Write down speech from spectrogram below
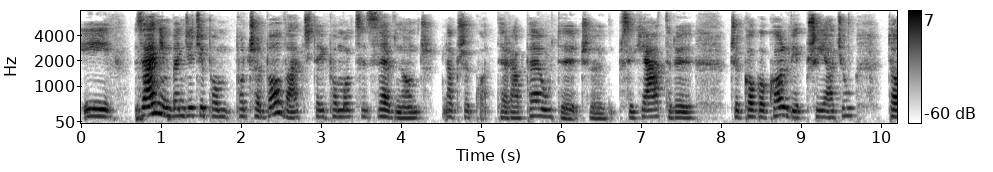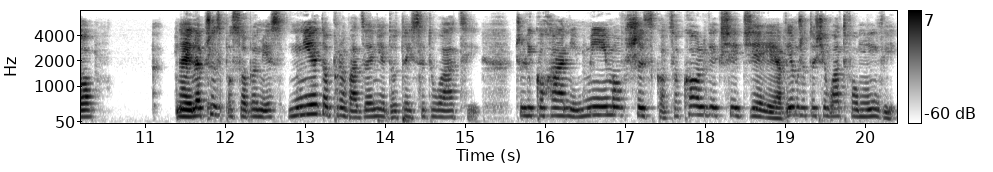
I zanim będziecie potrzebować tej pomocy z zewnątrz, na przykład terapeuty, czy psychiatry, czy kogokolwiek, przyjaciół, to najlepszym sposobem jest nie doprowadzenie do tej sytuacji. Czyli, kochani, mimo wszystko, cokolwiek się dzieje, ja wiem, że to się łatwo mówi,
